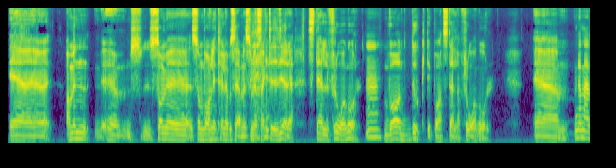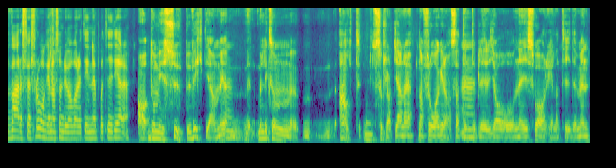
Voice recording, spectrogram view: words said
Eh, ja, men, eh, som, eh, som vanligt höll jag på att säga, men som jag sagt tidigare. Ställ frågor. Mm. Var duktig på att ställa frågor. Eh, De här varför-frågorna som du har varit inne på tidigare. ja, de är superviktiga. Men, Mm. men, liksom allt. Såklart gärna öppna frågor då, så att det Mm. inte blir ja och nej svar hela tiden. Men,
